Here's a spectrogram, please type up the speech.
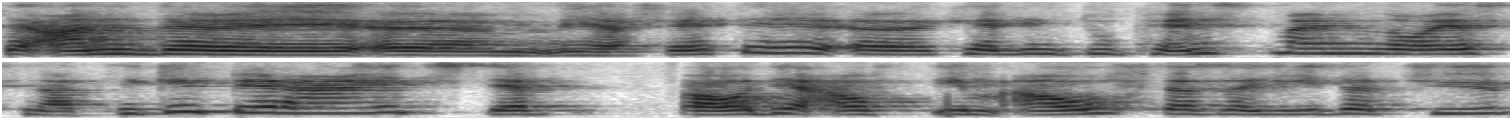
der andere äh, mehr Fette. Äh, Kevin, du kennst meinen neuesten Artikel bereits, der baut ja auf dem auf, dass er jeder Typ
